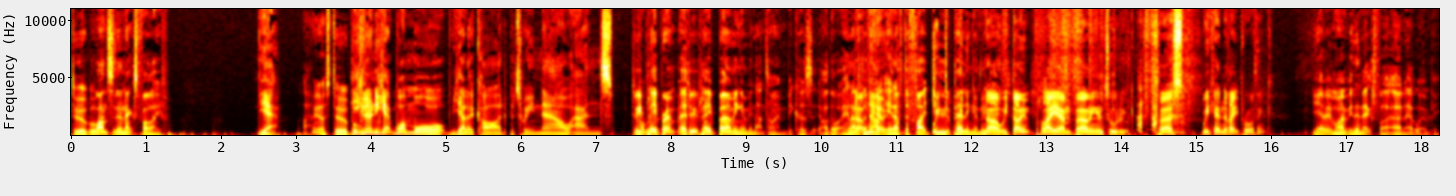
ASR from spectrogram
Doable. Once in the next five. Yeah, I think that's doable. he can only get one more yellow card between now and. Do we play Brent, uh, Do we play Birmingham in that time? Because otherwise he'll, No, have, to we fight, don't- he'll have to fight We Jude d- we- Bellingham. No, again. we don't play um, Birmingham until the first weekend of April, I think. Yeah, it might be the next fight. Oh no, it won't be.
